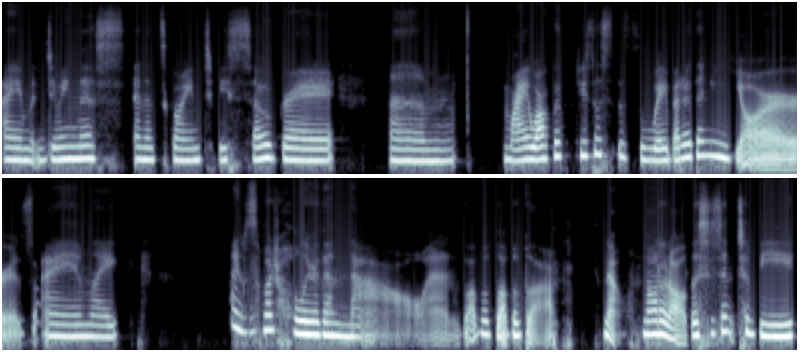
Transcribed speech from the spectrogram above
I am doing this and it's going to be so great. Um, my walk with Jesus is way better than yours. I am like, I'm so much holier than thou, and blah, blah, blah, blah, blah. No, not at all. This isn't to be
